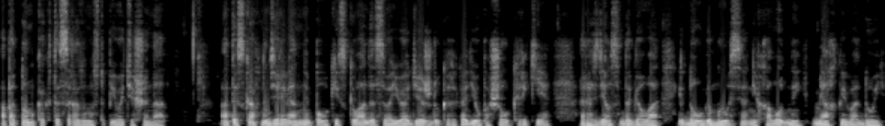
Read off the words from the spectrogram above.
А потом как-то сразу наступила тишина. Отыскав на деревянной полке склада свою одежду, крокодил пошел к реке, разделся догола и долго мылся не холодной, мягкой водой,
